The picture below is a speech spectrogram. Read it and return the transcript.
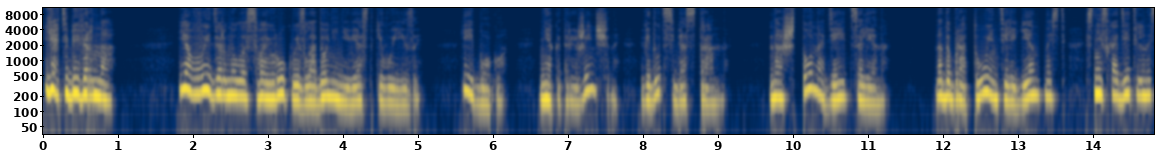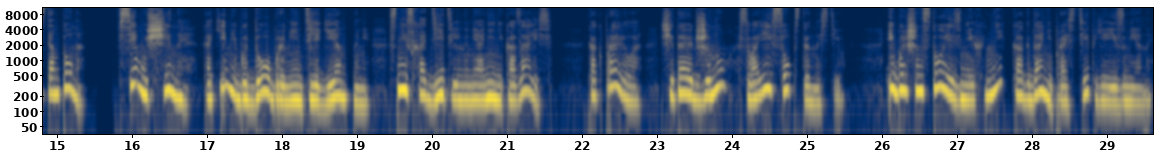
«Я тебе верна!» Я выдернула свою руку из ладони невестки Луизы. Ей-богу, некоторые женщины ведут себя странно. На что надеется Лена? На доброту, интеллигентность, снисходительность Антона? Все мужчины, какими бы добрыми, интеллигентными, снисходительными они ни казались, как правило, считают жену своей собственностью, и большинство из них никогда не простит ей измены.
